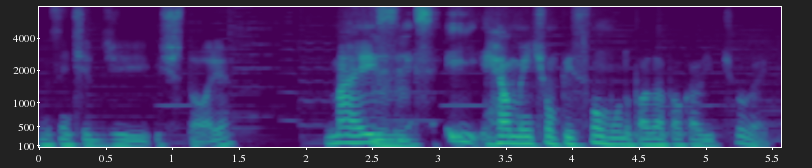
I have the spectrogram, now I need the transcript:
no sentido de história. Mas uhum. se realmente One Piece for um mundo pós-apocalíptico, velho?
